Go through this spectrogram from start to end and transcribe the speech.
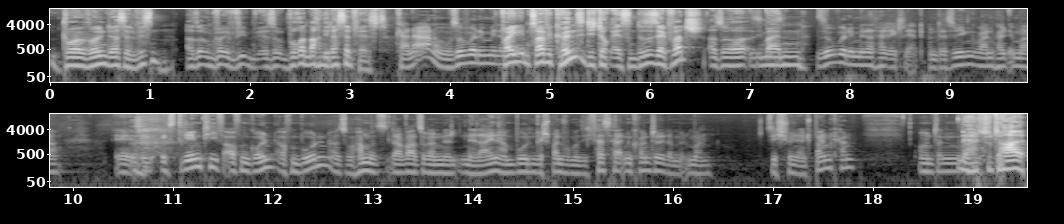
Woher wollen die das denn wissen? Also, wie, also, woran machen die das denn fest? Keine Ahnung, so wurde mir das. Weil halt im Zweifel können sie dich doch essen, das ist ja Quatsch. Also, ich meine. So wurde mir das halt erklärt. Und deswegen waren halt immer äh, extrem tief auf dem Grund, auf dem Boden. Also haben uns, da war sogar eine, eine, Leine am Boden gespannt, wo man sich festhalten konnte, damit man sich schön entspannen kann. Und dann. Ja, total.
